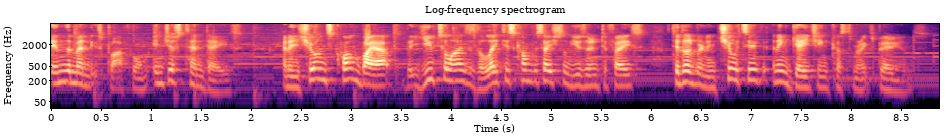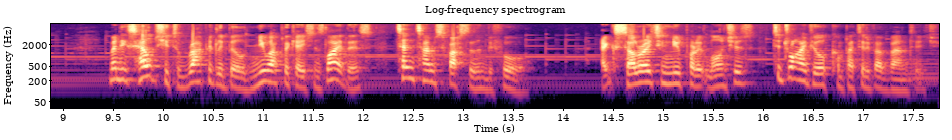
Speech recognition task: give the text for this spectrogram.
in the Mendix platform in just 10 days, an insurance quote and buy app that utilises the latest conversational user interface to deliver an intuitive and engaging customer experience. Mendix helps you to rapidly build new applications like this 10 times faster than before, accelerating new product launches to drive your competitive advantage.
